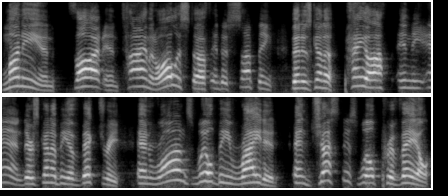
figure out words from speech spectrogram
money and thought and time and all this stuff into something that is going to pay off in the end. There's going to be a victory, and wrongs will be righted, and justice will prevail,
